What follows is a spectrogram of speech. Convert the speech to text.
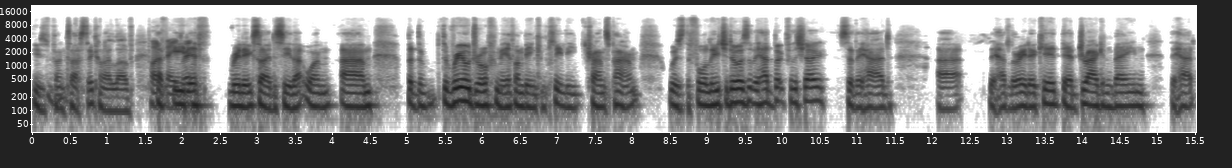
who's fantastic, and I love. Pod. Edith, really excited to see that one. Um, but the the real draw for me, if I'm being completely transparent, was the four luchadors that they had booked for the show. So they had uh, they had Laredo Kid, they had Dragon Bane, they had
